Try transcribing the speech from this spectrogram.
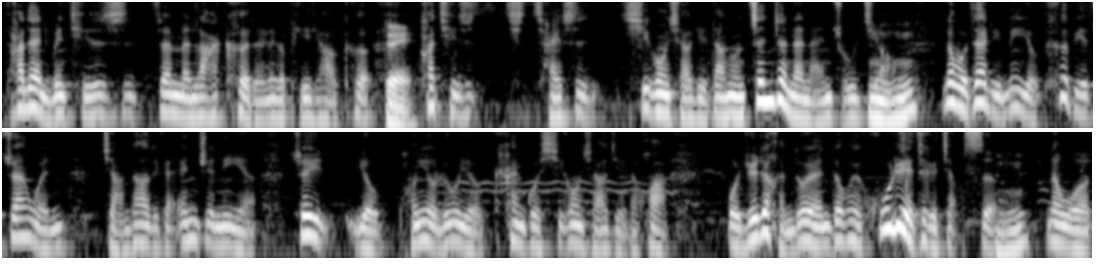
他在里面其实是专门拉客的那个皮条客，对，他其实才是西贡小姐当中真正的男主角。嗯、那我在里面有特别专文讲到这个 engineer，所以有朋友如果有看过西贡小姐的话，我觉得很多人都会忽略这个角色。嗯、那我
